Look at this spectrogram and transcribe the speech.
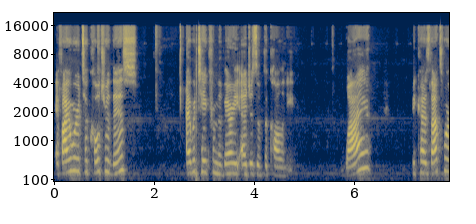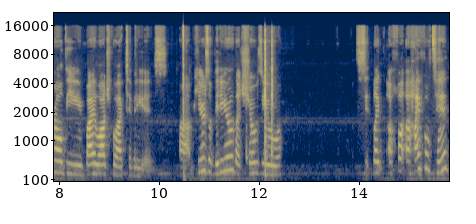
if I were to culture this, I would take from the very edges of the colony. Why? because that's where all the biological activity is. Um, here's a video that shows you like a, a hyphal tip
